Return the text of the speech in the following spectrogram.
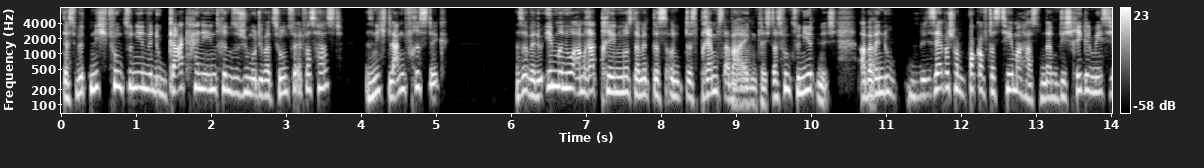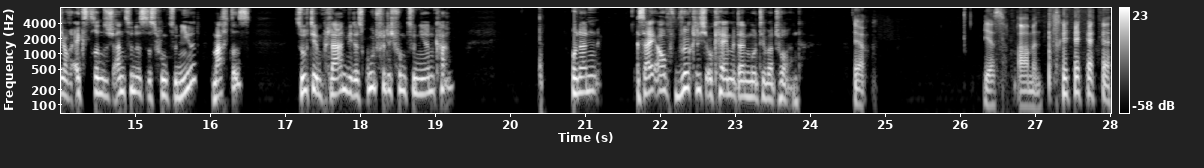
Das wird nicht funktionieren, wenn du gar keine intrinsische Motivation zu etwas hast. Also nicht langfristig. Also wenn du immer nur am Rad drehen musst, damit das und das bremst aber Ja. eigentlich, das funktioniert nicht. Aber Ja. wenn du selber schon Bock auf das Thema hast und dann dich regelmäßig auch extrinsisch anzündest, das funktioniert, mach das. Such dir einen Plan, wie das gut für dich funktionieren kann. Und dann sei auch wirklich okay mit deinen Motivatoren. Yes, Amen.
